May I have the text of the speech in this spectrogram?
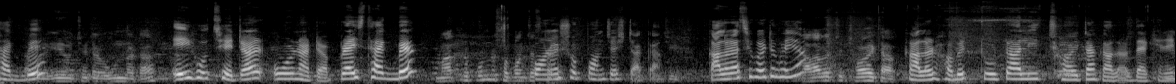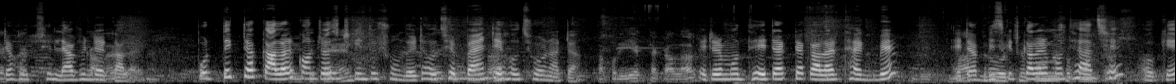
থাকবে। এই হচ্ছে এটার উন্নাটা এই হচ্ছে এটার ওড়নাটা। প্রাইস থাকবে মাত্র পনেরোশো পঞ্চাশ টাকা। কালার আছে কয়টা ভাইয়া? কালার হচ্ছে ছয়টা। কালার হবে টোটালি ছয়টা কালার দেখেন এটা হচ্ছে ল্যাভেন্ডার কালার হ্যাঁ। প্রত্যেকটা কালার কন্ট্রাস্ট কিন্তু সুন্দর। এটা হচ্ছে প্যান্ট এ। হচ্ছে ওড়নাটা। তারপরে এই একটা কালার এটার মধ্যে এটা একটা কালার থাকবে। এটা বিস্কিট কালারের মধ্যে আছে। ওকে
